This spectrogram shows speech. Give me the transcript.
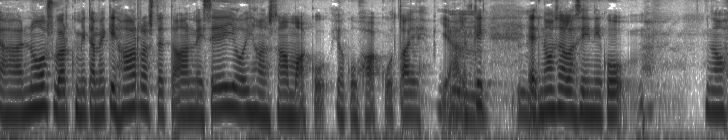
äh, nosework, mitä mekin harrastetaan, niin se ei ole ihan sama kuin joku haku tai jälki. Mm, mm. Että ne on sellaisia, niin kuin, no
